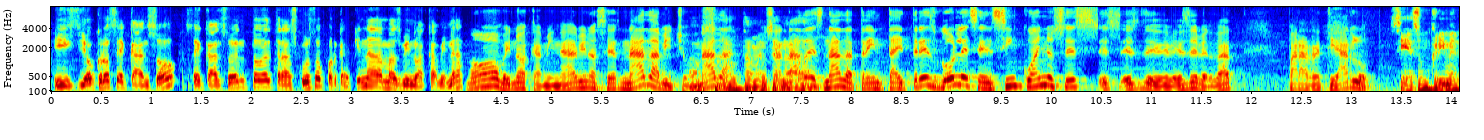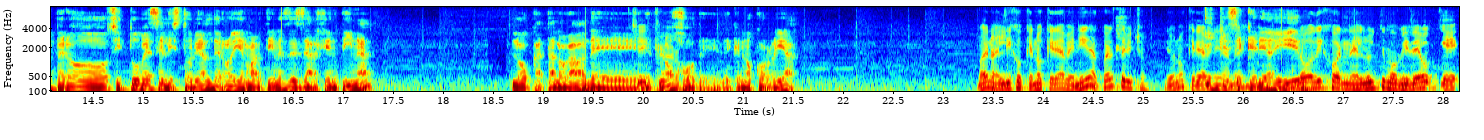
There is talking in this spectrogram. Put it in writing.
Y yo creo se cansó, se cansó en todo el transcurso porque aquí nada más vino a caminar. No, vino a caminar, vino a hacer nada, bicho, nada. O sea, nada. es nada. 33 goles en 5 años es, es, de, es de verdad para retirarlo. Sí, es un crimen, pero si tú ves el historial de Roger Martínez desde Argentina, lo catalogaban de, flojo, de que no corría. Bueno, él dijo que no quería venir, acuérdate, bicho. Yo no quería venir. Y que se quería ir. Luego dijo en el último video que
